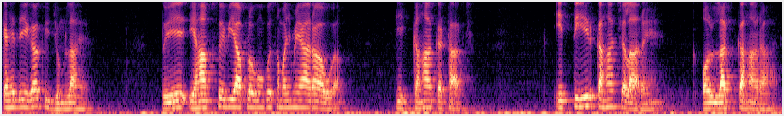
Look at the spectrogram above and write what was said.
कह देगा कि जुमला है। तो ये, यहाँ से भी आप लोगों को समझ में आ रहा होगा कि कहाँ कटाक्ष, ये तीर कहाँ चला रहे हैं। और लग कहाँ रहा है?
